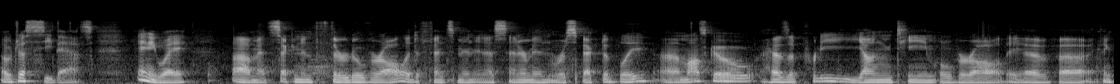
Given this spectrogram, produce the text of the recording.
Oh, just sea bass. Anyway, um, at second and third overall, a defenseman and a centerman, respectively. Uh, Moscow has a pretty young team overall. They have, uh, I think,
